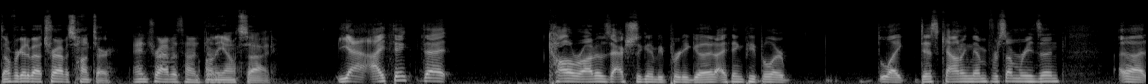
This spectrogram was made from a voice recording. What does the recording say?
Don't forget about Travis Hunter and Travis Hunter. on the outside. yeah, I think that Colorado's actually going to be pretty good. I think people are like discounting them for some reason. Uh,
